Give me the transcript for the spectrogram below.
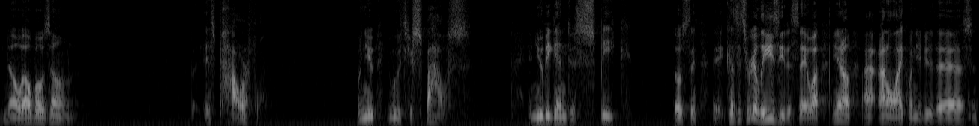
no elbow zone. But it's powerful. When you with your spouse and you begin to speak those things. Because it's real easy to say, well, you know, I, I, don't like when you do this, and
